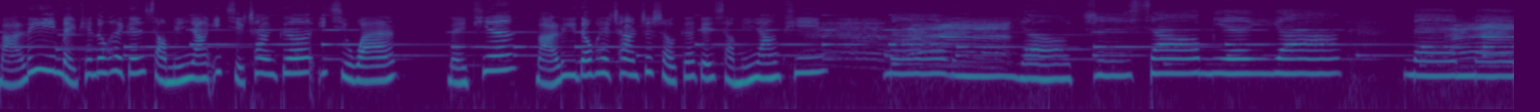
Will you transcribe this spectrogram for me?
玛丽每天都会跟小绵羊一起唱歌，一起玩。每天，玛丽都会唱这首歌给小绵羊听。那里有只小绵羊？咩咩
